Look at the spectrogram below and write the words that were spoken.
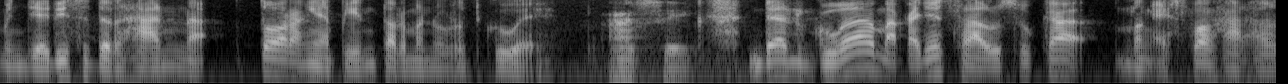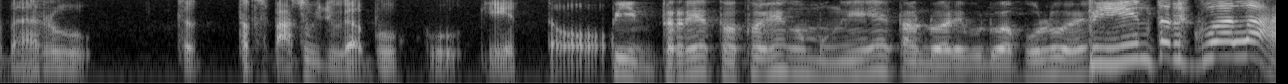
menjadi sederhana. Itu orang yang pinter menurut gue. Asik. Dan gua makanya selalu suka mengeksplor hal-hal baru, ter- termasuk juga buku gitu. Pinter ya Toto ya ngomongnya ya tahun 2020 ya. Pinter gua lah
